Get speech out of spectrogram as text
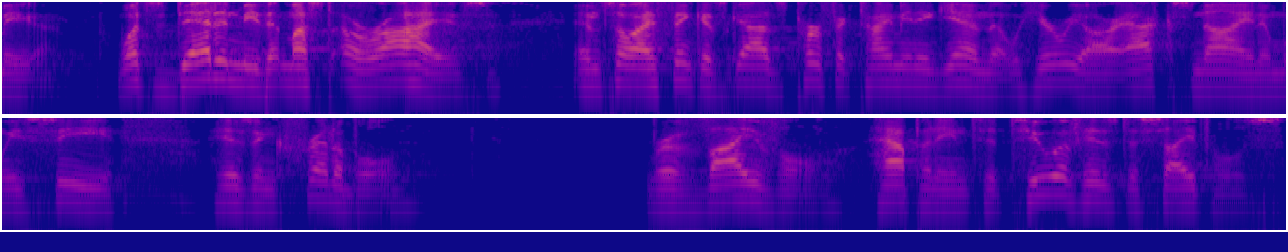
me. What's dead in me that must arise? And so I think it's God's perfect timing again that here we are, Acts 9, and we see his incredible revival happening to two of his disciples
